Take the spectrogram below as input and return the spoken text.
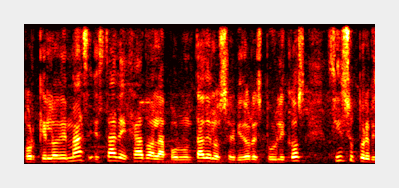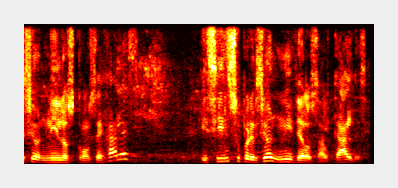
porque lo demás está dejado a la voluntad de los servidores públicos sin supervisión ni los concejales y sin supervisión ni de los alcaldes.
